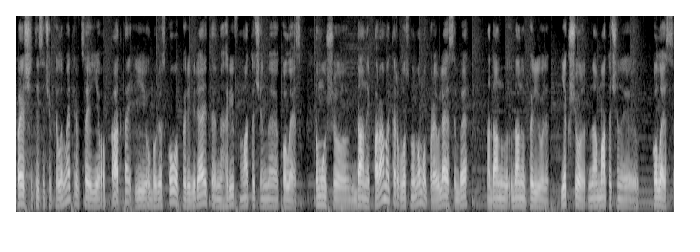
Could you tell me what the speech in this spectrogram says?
перші тисячі кілометрів це є обкатка, і обов'язково перевіряйте нагрів маточин колес, тому що даний параметр в основному проявляє себе на даному, даний період. Якщо на маточини колес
